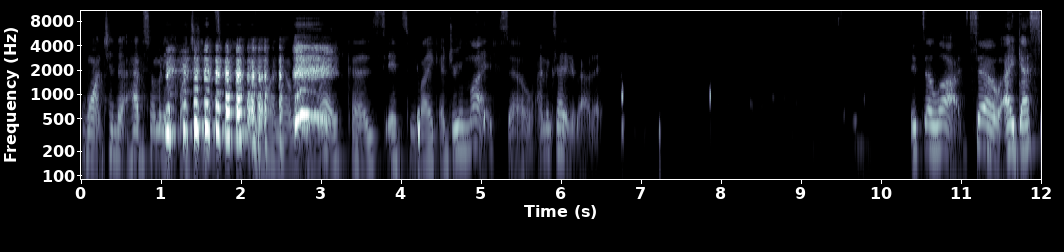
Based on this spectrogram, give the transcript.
want to know, have so many questions. I want to know about your life because it's like a dream life. So I'm excited about it. It's a lot. So I guess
